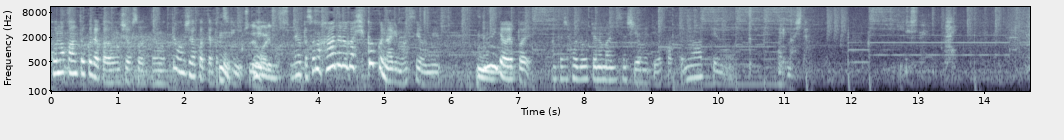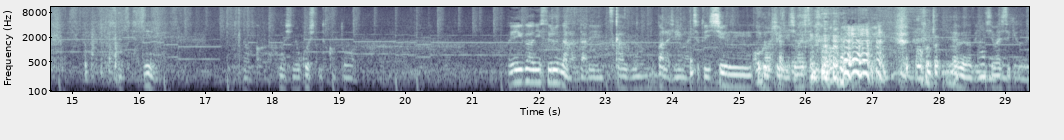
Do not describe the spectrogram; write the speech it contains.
この監督だから面白そうって思って面白かったらやっぱ次、うんそれはありますやっぱそのハードルが低くなりますよね、うん。そういう意味ではやっぱり私歩道橋の魔術師読めてよかったなっていうのはありました。いいですね。そうですね話残してたこと。は映画にするなら誰使う話が今ちょっと一瞬オフの時にしましたけど。オフの時にしましたけどね。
